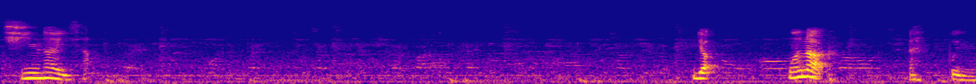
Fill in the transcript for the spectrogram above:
亲他一下。呀，往哪儿？哎，不行，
